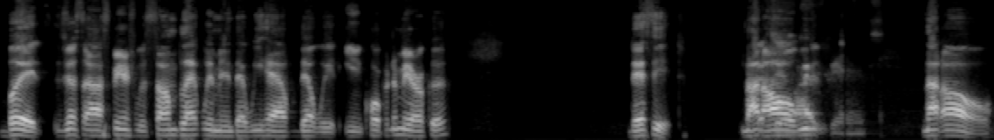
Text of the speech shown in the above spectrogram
but just our experience with some black women that we have dealt with in corporate America. That's it. Not That's all. We, not all.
